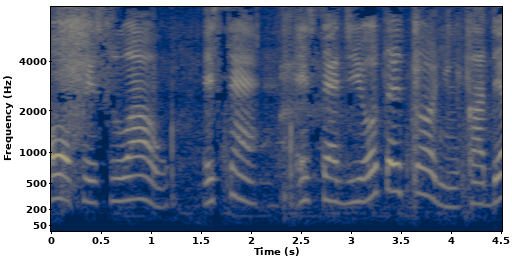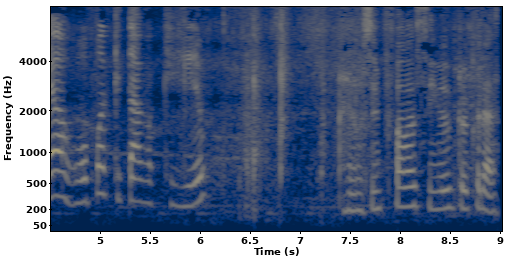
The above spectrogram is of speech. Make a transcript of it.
Ó, oh, pessoal, esse é, esse é de outra historinha. Cadê a roupa que tava aqui? Ela sempre fala assim, vai procurar.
